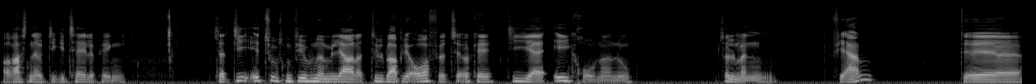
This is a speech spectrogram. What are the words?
og resten er jo digitale penge. Så de 1.400 milliarder, de vil bare blive overført til, okay, de er e-kroner nu. Så vil man fjerne det øh,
